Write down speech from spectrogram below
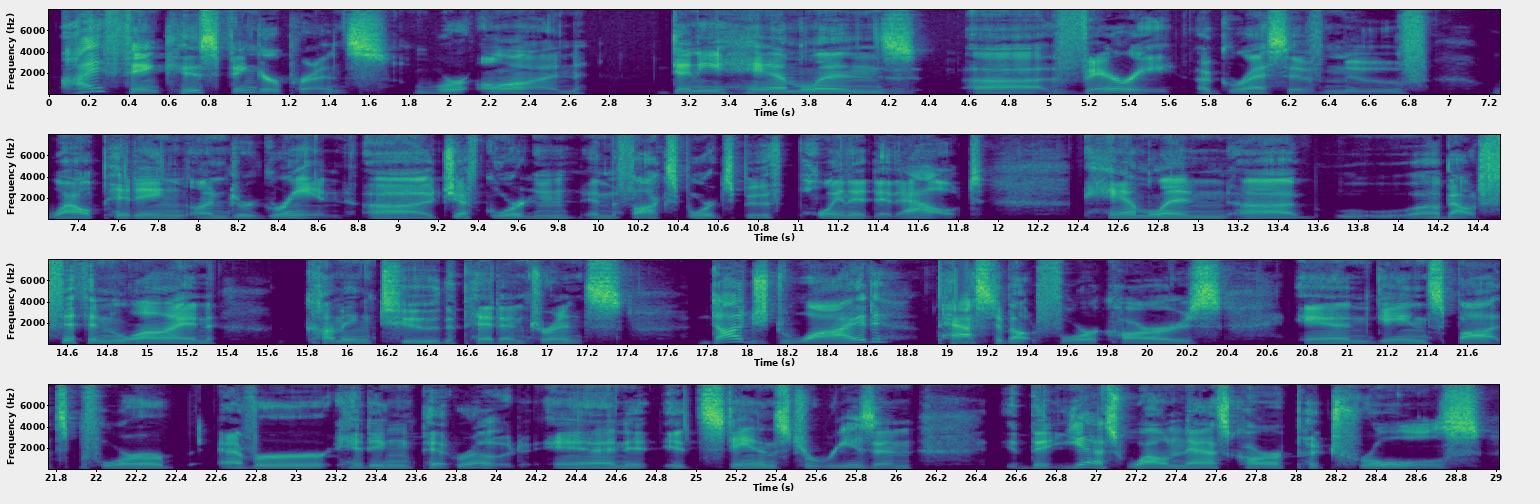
I think his fingerprints were on Denny Hamlin's uh, very aggressive move while pitting under green. Uh, Jeff Gordon in the Fox Sports booth pointed it out. Hamlin, uh, about fifth in line, coming to the pit entrance, dodged wide, passed about four cars, and gain spots before ever hitting pit road. And it, it stands to reason that, yes, while NASCAR patrols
